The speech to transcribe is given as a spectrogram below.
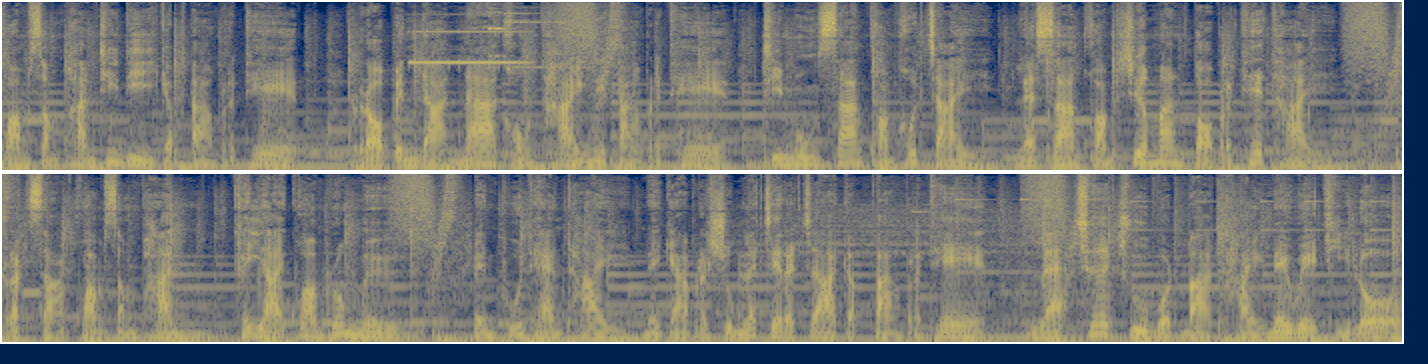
ความสัมพันธ์ที่ดีกับต่างประเทศ เราเป็นด่านหน้าของไทยในต่างประเทศ ที่มุ่งสร้างความเข้าใจ และสร้างความเชื่อมั่นต่อประเทศไทย รักษาความสัมพันธ์ ขยายความร่วมมือ เป็นผู้แทนไทยในการประชุมและเจรจากับต่างประเทศ และเชิดชูบทบาทไทยในเวทีโลก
